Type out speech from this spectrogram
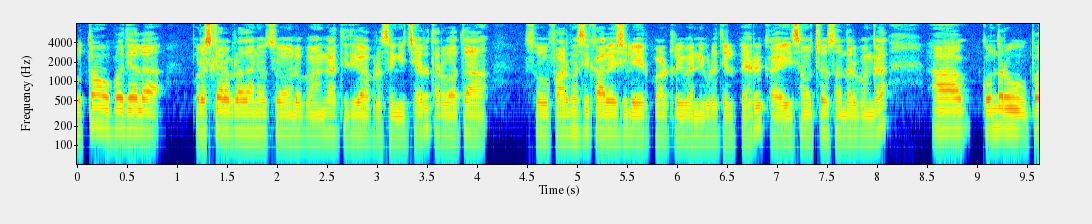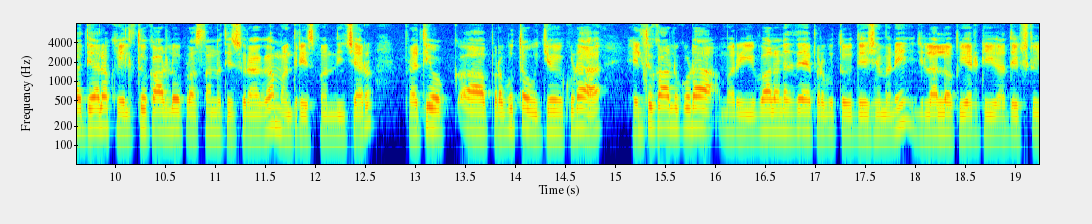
ఉత్తమ ఉపాధ్యాయుల పురస్కార ప్రధానోత్సవంలో భాగంగా అతిథిగా ప్రసంగించారు. తర్వాత సో ఫార్మసీ కాలేజీల ఏర్పాట్లు ఇవన్నీ కూడా తెలిపారు. ఈ సంవత్సరం సందర్భంగా కొందరు ఉపాధ్యాయులకు హెల్త్ కార్డులు ప్రస్తావన తీసుకురాగా మంత్రి స్పందించారు. ప్రతి ఒక్క ప్రభుత్వ ఉద్యోగి కూడా హెల్త్ కార్డులు కూడా మరి ఇవ్వాలన్నదే ప్రభుత్వ ఉద్దేశమని జిల్లాలో పిఆర్టీ అధ్యక్షుడు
